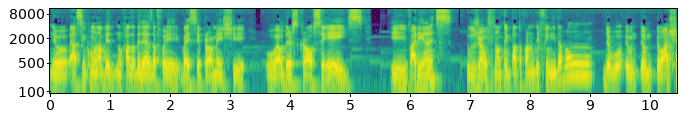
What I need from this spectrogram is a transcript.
eu, assim como na, no caso da Bethesda foi, vai ser provavelmente o Elder Scrolls 6 e variantes, os jogos que não têm plataforma definida vão. Eu, eu, eu, eu acho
